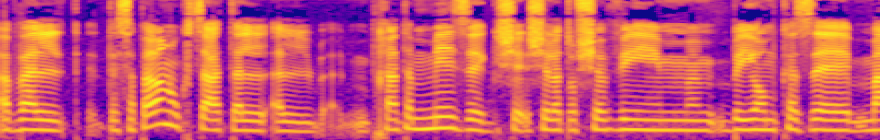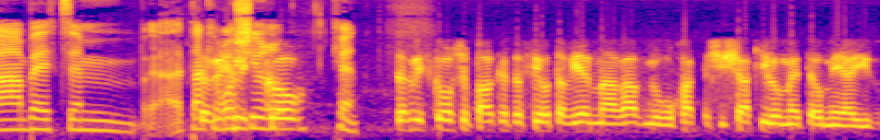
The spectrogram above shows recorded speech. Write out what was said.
אבל תספר לנו קצת על, על מבחינת המזג ש, של התושבים ביום כזה, מה בעצם, אתה כראש עיר... כן. צריך לזכור שפארק התעשיות אריאל מערב מרוחק כשישה קילומטר מהעיר.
